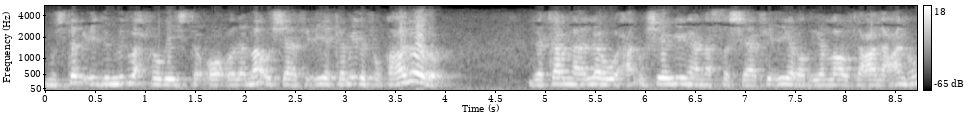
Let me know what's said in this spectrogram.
mustabcidun mid wax fogeysta oo culamaau shaaficiya kamida fuqahadooda dakarnaa lahu waxaan u sheegaynaa nas الshaaficiyi radia allahu tacaala canhu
